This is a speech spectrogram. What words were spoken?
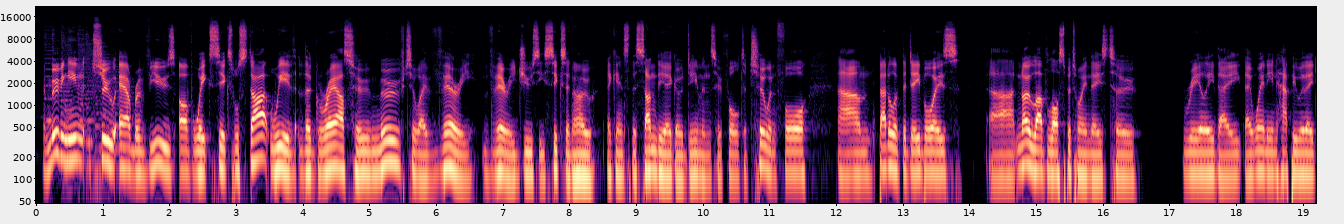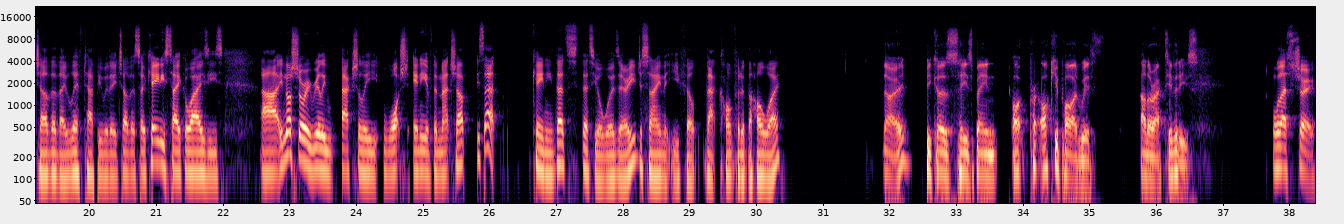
And moving into our reviews of week six, we'll start with the Grouse, who moved to a very, very juicy six and zero against the San Diego Demons, who fall to two and four. Um, Battle of the D boys. Uh, no love lost between these two. Really, they they went in happy with each other. They left happy with each other. So Keeney's takeaways. He's uh, I'm not sure he really actually watched any of the matchup. Is that Keeney? That's that's your words there. Are you just saying that you felt that confident the whole way? No, because he's been occupied with other activities. Well, that's true.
